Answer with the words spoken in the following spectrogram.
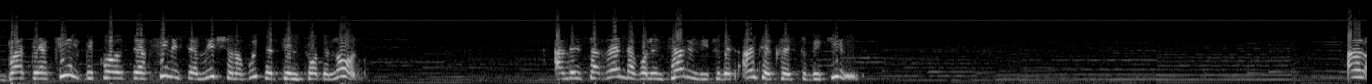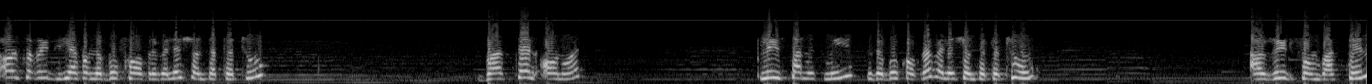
But they are killed because they have finished their mission of witnessing for the Lord. And they surrender voluntarily to that Antichrist to be killed. I'll also read here from the book of Revelation, chapter 2, verse 10 onwards. Please turn with me to the book of Revelation, chapter 2. I'll read from verse 10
